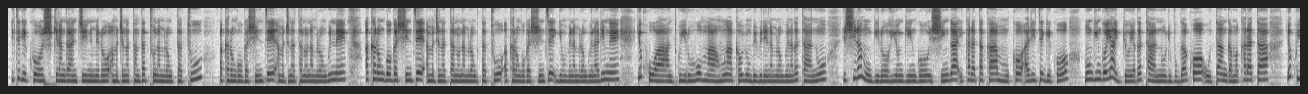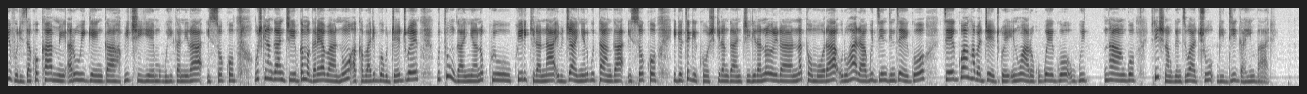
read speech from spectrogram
itegeko Nshikiranganji nimero amajana atandatu na mirongo itatu akarongo gashinze amajana atanu na mirongo ine akarongo gashinze amajana atanu na mirongo itatu akarongo gashinze igihumbi na mirongo ine na rimwe ryo kuwa ndwiruhuma umwaka w'ibihumbi bibiri na mirongo ine na gatanu rishyira mu ngiro iyo ngingo ishinga ikarataka ko ari itegeko mu ngingo yaryo ya gatanu rivuga ko utanga amakarata yo kwivuriza ko kame ari uwigenga biciye mu guhiganira isoko ubushyirangange bw'amagara y'abantu akaba ari bwo bujejwe gutunganya no kwirikirana ibijyanye no gutanga isoko iryo tegeko shikiranganji riranatomora uruhara rw'izindi nzego zegwa nk'abajejwe intwaro ku rwego rw'intango byinshi na mugenzi wacu Lidi Gahimbare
